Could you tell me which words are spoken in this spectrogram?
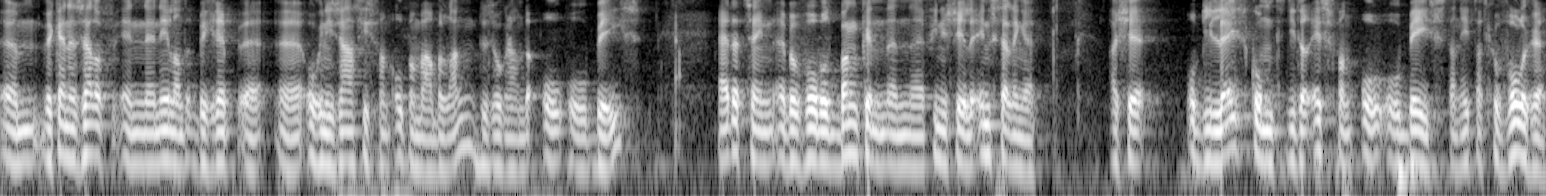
um, we kennen zelf in uh, Nederland het begrip uh, uh, organisaties van openbaar belang, de zogenaamde OOB's. Ja. Hè, dat zijn bijvoorbeeld banken en financiële instellingen. Als je op die lijst komt die er is van OOB's, dan heeft dat gevolgen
